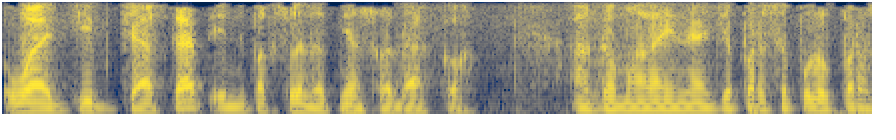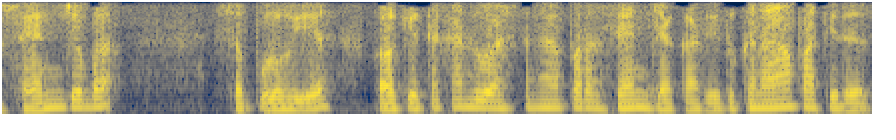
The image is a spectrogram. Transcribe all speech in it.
wajib zakat, infak sunatnya sodakoh. Agama lain aja per 10 persen coba. 10 ya. Kalau kita kan dua setengah persen zakat itu kenapa tidak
